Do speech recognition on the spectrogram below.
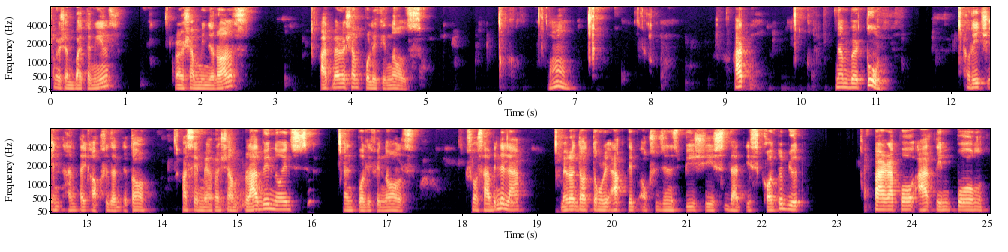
Meron siyang vitamins. Meron siyang minerals. At meron siyang polyphenols. Mm. At number two, rich in antioxidant ito. Kasi meron siyang flavonoids and polyphenols. So sabi nila, meron daw tong reactive oxygen species that is contribute para po atin pong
